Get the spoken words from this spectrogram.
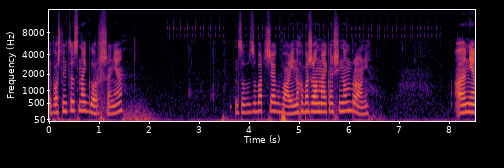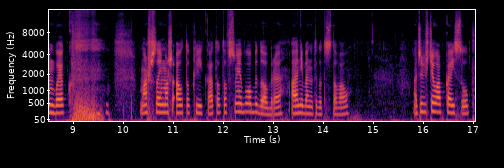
Ej, właśnie to jest najgorsze, nie? Z- Zobaczcie jak wali. No chyba, że on ma jakąś inną broń. Ale nie wiem, bo jak masz sobie masz autoklika, to to w sumie byłoby dobre. Ale nie będę tego testował. Oczywiście łapka i sub.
